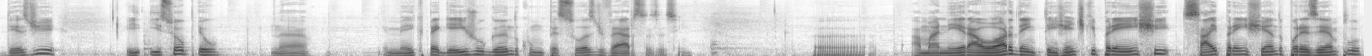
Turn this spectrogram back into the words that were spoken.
desde. isso eu, eu né, meio que peguei julgando com pessoas diversas, assim. Uh, a maneira, a ordem. Tem gente que preenche, sai preenchendo, por exemplo,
